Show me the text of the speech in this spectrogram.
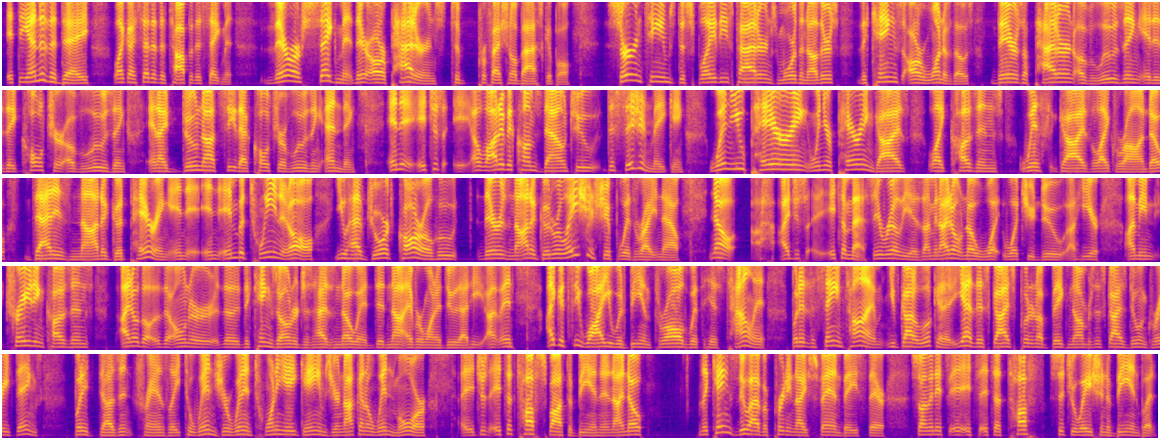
at the end of the day, like I said at the top of this segment, there are segment there are patterns to professional basketball. Certain teams display these patterns more than others. The Kings are one of those. There's a pattern of losing. It is a culture of losing, and I do not see that culture of losing ending. And it, it just it, a lot of it comes down to decision making. When you pairing when you're pairing guys like Cousins with guys like Rondo, that is not a good pairing. In in in between it all, you have George Karl who there is not a good relationship with right now. Now, I just it's a mess. It really is. I mean, I don't know what what you do uh, here. I mean, trading Cousins. I know the the owner, the the Kings owner, just has no it did not ever want to do that. He, I mean, I could see why you would be enthralled with his talent, but at the same time, you've got to look at it. Yeah, this guy's putting up big numbers. This guy's doing great things but it doesn't translate to wins. You're winning 28 games. You're not going to win more. It just it's a tough spot to be in, and I know the Kings do have a pretty nice fan base there. So I mean, it's it's it's a tough situation to be in, but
